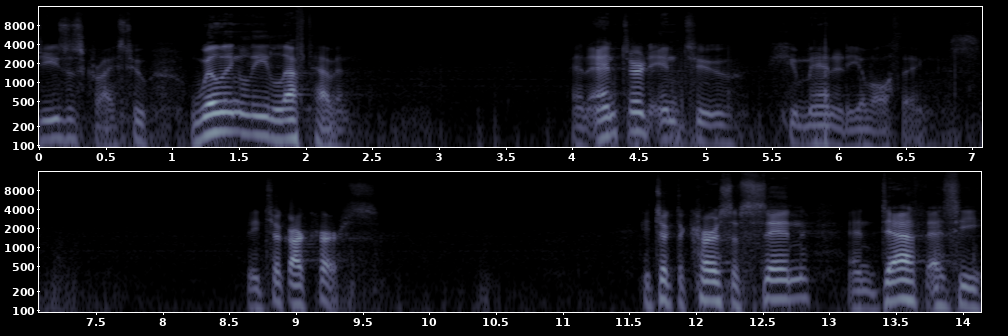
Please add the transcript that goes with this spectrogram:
Jesus Christ, who willingly left heaven and entered into humanity of all things. And he took our curse. He took the curse of sin and death as he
